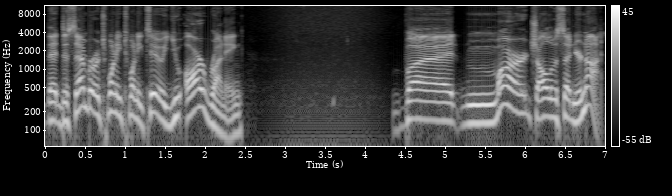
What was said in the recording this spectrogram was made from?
that December of 2022 you are running, but March all of a sudden you're not?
